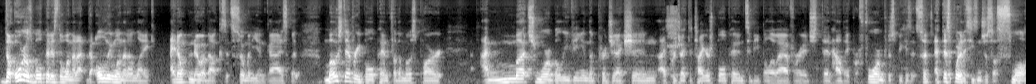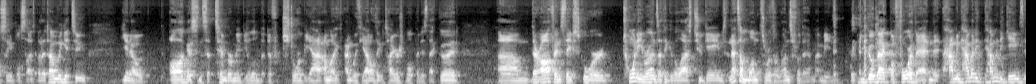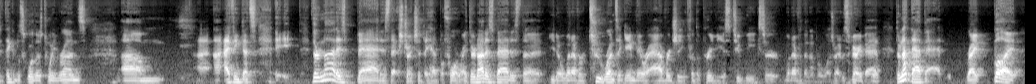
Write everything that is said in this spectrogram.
the Orioles bullpen is the one that I, the only one that I'm like I don't know about because it's so many young guys. But most every bullpen, for the most part, I'm much more believing in the projection. I project the Tigers bullpen to be below average than how they perform, just because it's at this point of the season just a small sample size. By the time we get to, you know, August and September, maybe a little bit different story. But yeah, I'm like I'm with you. I don't think the Tigers bullpen is that good. Um, their offense, they've scored 20 runs, I think, in the last two games, and that's a month's worth of runs for them. I mean, you go back before that, and how many, how many, how many games did they think to score those 20 runs? Um, I, I, think that's it, they're not as bad as that stretch that they had before, right? They're not as bad as the you know whatever two runs a game they were averaging for the previous two weeks or whatever the number was, right? It was very bad. They're not that bad, right? But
